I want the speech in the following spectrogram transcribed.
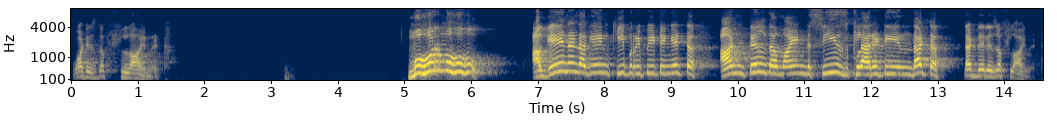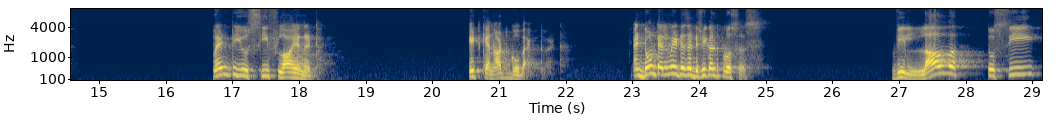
What is the flaw in it? Muhurmuhu. Again and again keep repeating it until the mind sees clarity in that, that there is a flaw in it. When do you see flaw in it? it cannot go back to it. And don't tell me it is a difficult process. We love to see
